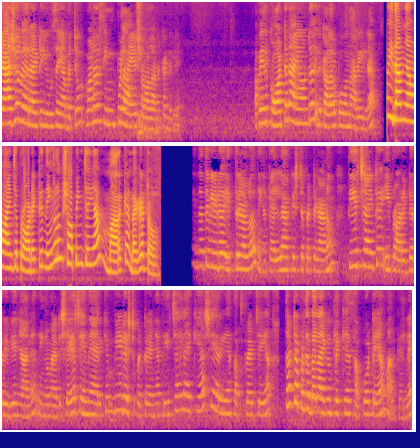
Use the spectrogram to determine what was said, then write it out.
കാഷ്വൽ വെയർ ആയിട്ട് യൂസ് ചെയ്യാൻ പറ്റും. വളരെ സിമ്പിളായ ഷോളാണ് കണ്ടില്ലേ? അപ്പോൾ ഇത് കോട്ടൺ ആയതുകൊണ്ട് ഇത് കളർ പോകുമെന്ന് അറിയില്ല. അപ്പോൾ ഇതാണ് ഞാൻ വാങ്ങിച്ച പ്രോഡക്റ്റ് നിങ്ങളും ഷോപ്പിംഗ് ചെയ്യാൻ മറക്കണ്ട കേട്ടോ. ഇന്നത്തെ വീഡിയോ ഇത്രയേ ഉള്ളൂ. നിങ്ങൾക്ക് എല്ലാവർക്കും ഇഷ്ടപ്പെട്ട് കാണും. തീർച്ചയായിട്ടും ഈ പ്രോഡക്റ്റ് റിവ്യൂ ഞാൻ നിങ്ങളുമായിട്ട് ഷെയർ ചെയ്യുന്നതായിരിക്കും. വീഡിയോ ഇഷ്ടപ്പെട്ട് കഴിഞ്ഞാൽ തീർച്ചയായും ലൈക്ക് ചെയ്യുക ഷെയർ ചെയ്യുക സബ്സ്ക്രൈബ് ചെയ്യുക. തൊട്ടപ്പുറത്തെ ബെൽ ഐക്കൺ ക്ലിക്ക് ചെയ്യുക സപ്പോർട്ട് ചെയ്യാൻ മറക്കല്ലേ?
